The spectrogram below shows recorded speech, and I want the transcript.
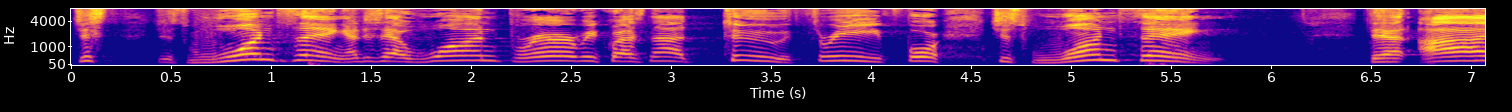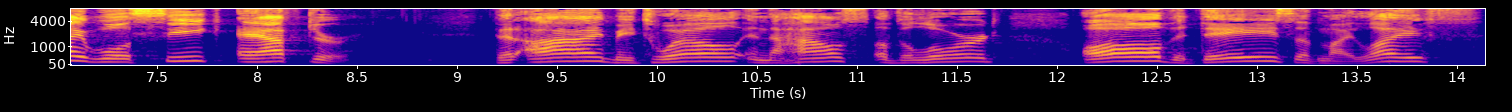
Just, just one thing. I just have one prayer request, not two, three, four. Just one thing that I will seek after, that I may dwell in the house of the Lord all the days of my life,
